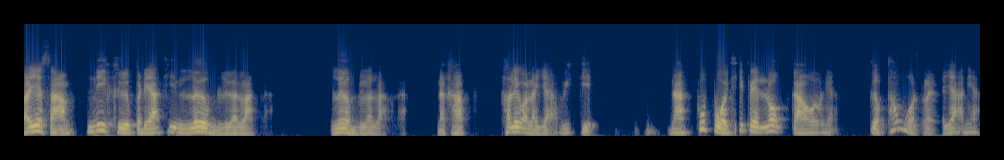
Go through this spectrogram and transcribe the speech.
ระยะสามนี่คือระยะที่เริ่มเรื้อรังเริ่มเรื้อรังแล้วนะครับเขาเรียกว่าระยะวิกฤตนะผู้ป่วยที่เป็นโรคเกาต์เนี่ย เกือบทั้งหมดระยะเนี้ย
